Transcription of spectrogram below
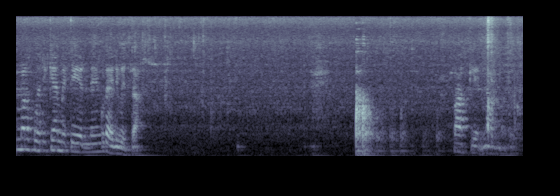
നമ്മൾ പൊരിക്കാൻ പറ്റിയ എണ്ണയും കൂടെ അതിൽ വെക്കാം. ബാക്കി എണ്ണ വന്നത്.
